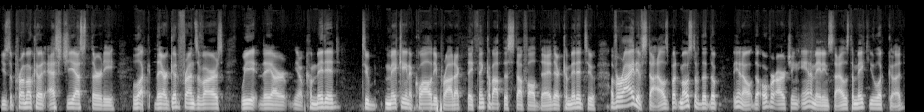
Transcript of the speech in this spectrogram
use the promo code SGS30. Look, they are good friends of ours. We they are, you know, committed to making a quality product. They think about this stuff all day. They're committed to a variety of styles, but most of the the you know, the overarching animating style is to make you look good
